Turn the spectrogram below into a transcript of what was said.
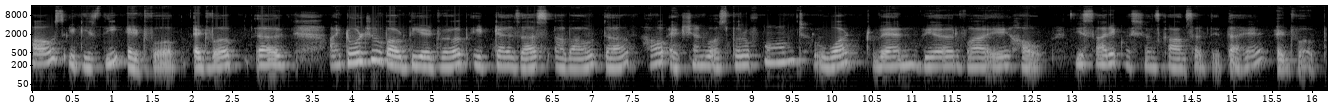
house it is the adverb. Adverb uh, I told you about the adverb. It tells us about the how action was performed, what, when, where, why, how. ये सारे क्वेश्चंस का आंसर देता है adverb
